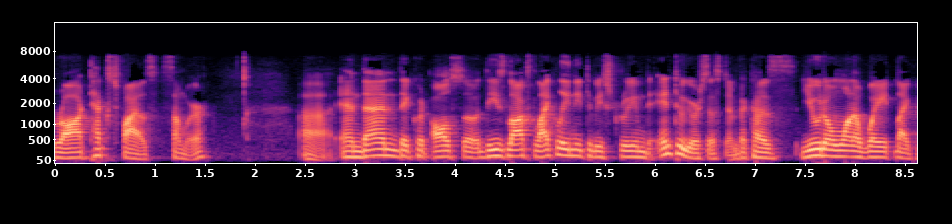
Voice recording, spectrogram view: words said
raw text files somewhere uh, and then they could also these logs likely need to be streamed into your system because you don't want to wait like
